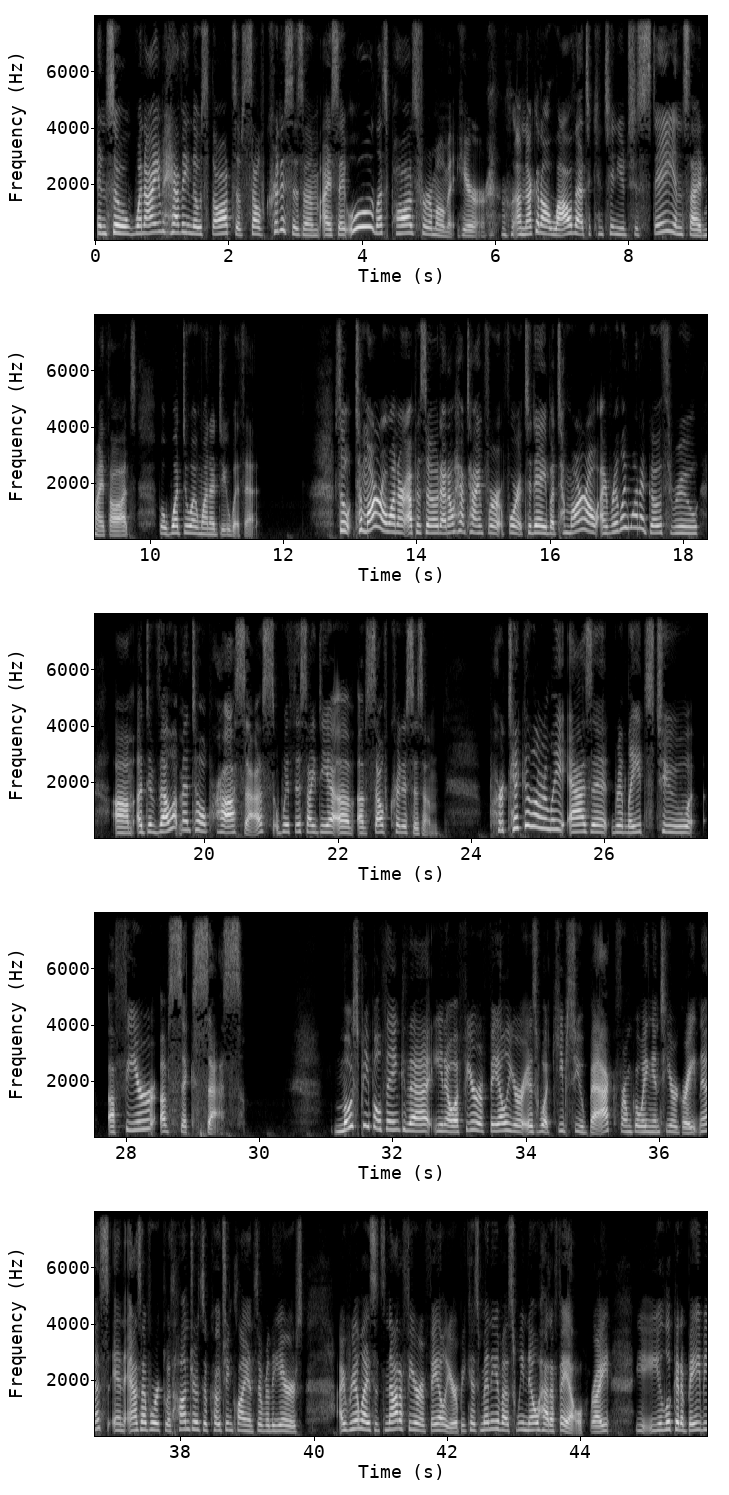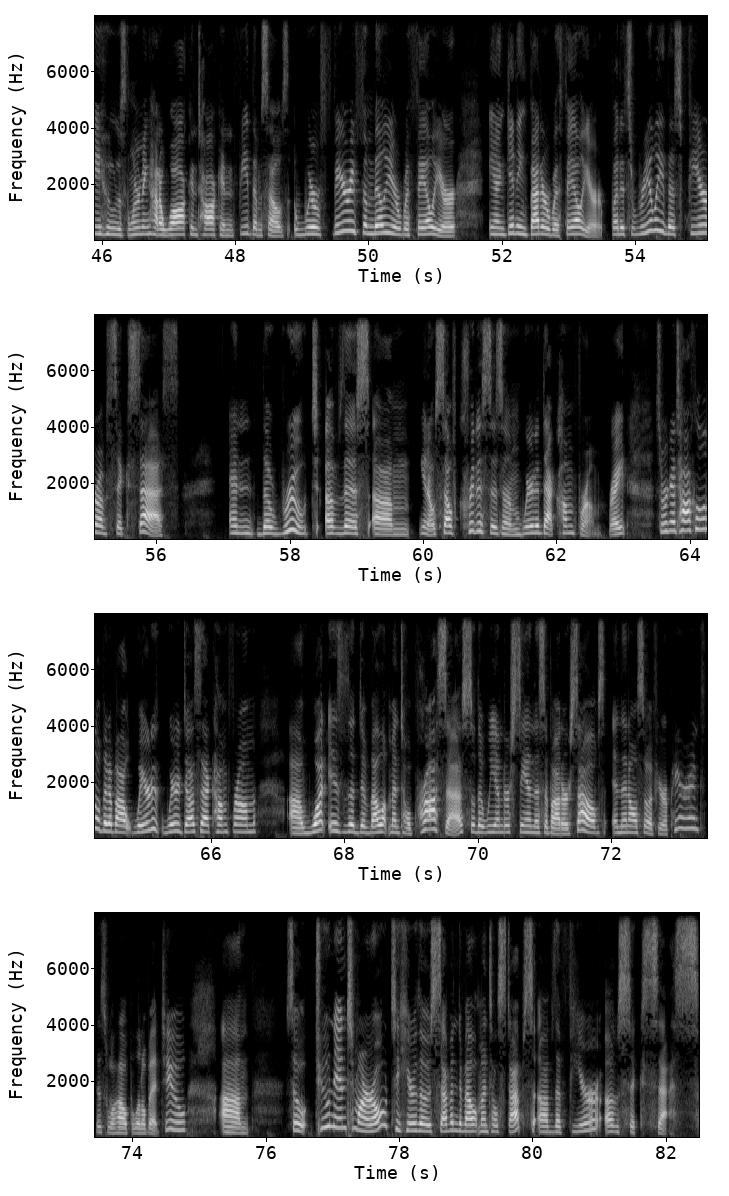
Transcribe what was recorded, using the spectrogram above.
And so when I'm having those thoughts of self criticism, I say, Ooh, let's pause for a moment here. I'm not going to allow that to continue to stay inside my thoughts, but what do I want to do with it? So tomorrow on our episode, I don't have time for for it today, but tomorrow I really want to go through um, a developmental process with this idea of of self criticism, particularly as it relates to a fear of success. Most people think that, you know, a fear of failure is what keeps you back from going into your greatness. And as I've worked with hundreds of coaching clients over the years, I realize it's not a fear of failure because many of us, we know how to fail, right? You, you, look at a baby who's learning how to walk and talk and feed themselves. We're very familiar with failure and getting better with failure, but it's really this fear of success and the root of this, um, you know, self criticism. Where did that come from, right? So we're going to talk a little bit about where where does that come from uh, what is the developmental process so that we understand this about ourselves? And then also, if you're a parent, this will help a little bit too. Um, so, tune in tomorrow to hear those seven developmental steps of the fear of success.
